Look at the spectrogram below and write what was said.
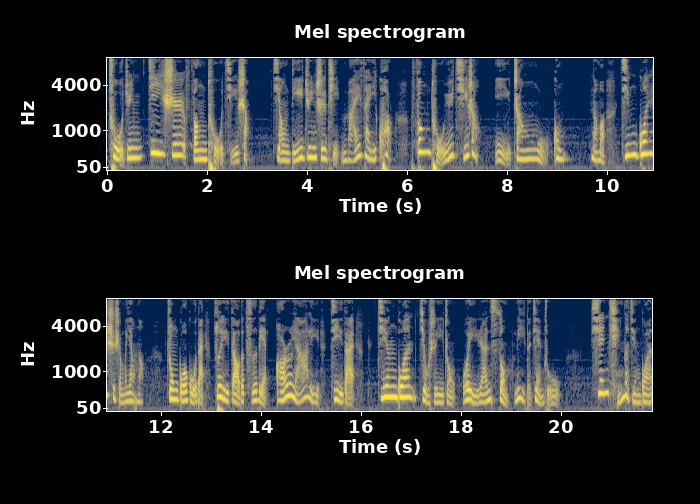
楚军积尸封土其上。将敌军尸体埋在一块儿，封土于其上，以彰武功。那么京官是什么样呢？中国古代最早的词典《尔雅》里记载，京官就是一种巍然耸立的建筑物。先秦的京官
